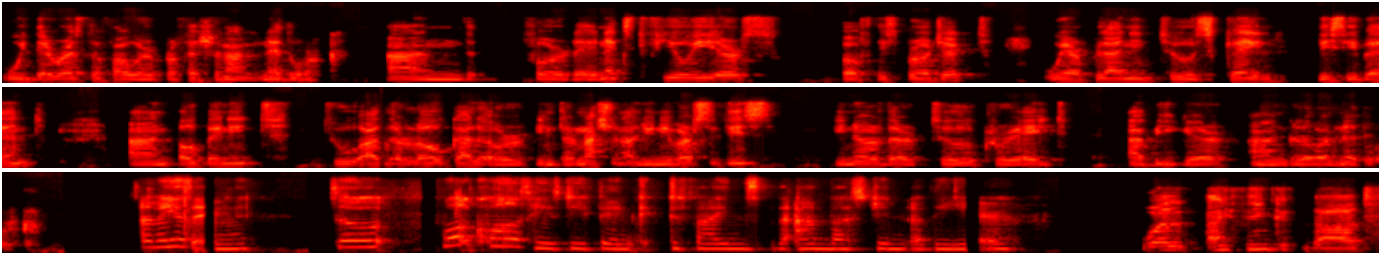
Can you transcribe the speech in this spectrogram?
with the rest of our professional network. And for the next few years of this project, we are planning to scale this event and open it to other local or international universities in order to create a bigger and global network. Amazing. So, what qualities do you think defines the AMBA Student of the Year? Well, I think that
